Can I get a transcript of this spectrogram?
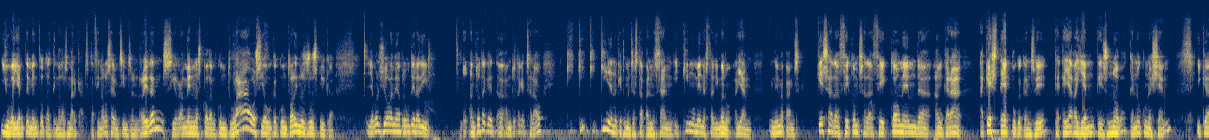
I ho veiem també en tot el tema dels mercats, que al final no sabem si ens enreden, si realment no es poden controlar o si hi ha algú que controla i no ens ho explica. Llavors jo la meva pregunta era dir, amb tot aquest, eh, amb tot aquest sarau, qui, qui, qui en aquests moments està pensant i quin moment està dient, bueno, aviam, anem a pams, què s'ha de fer, com s'ha de fer, com hem d'encarar aquesta època que ens ve, que, que ja veiem que és nova, que no coneixem i que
